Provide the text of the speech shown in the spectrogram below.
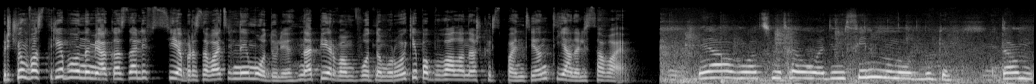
Причем востребованными оказались все образовательные модули. На первом вводном уроке побывала наш корреспондент Яна Лисовая. Я вот смотрел один фильм на ноутбуке. Там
